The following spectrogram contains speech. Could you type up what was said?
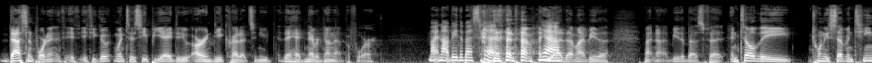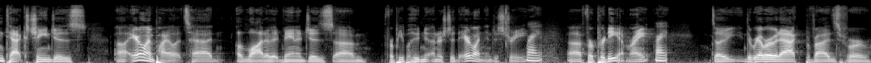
that's important. If, if you go went to a CPA to do R and D credits and you they had never done that before, might not be the best fit. that might, yeah. yeah, that might be the might not be the best fit until the 2017 tax changes. Uh, airline pilots had a lot of advantages um, for people who understood the airline industry, right? Uh, for per diem, right? Right. So the Railroad Act provides for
